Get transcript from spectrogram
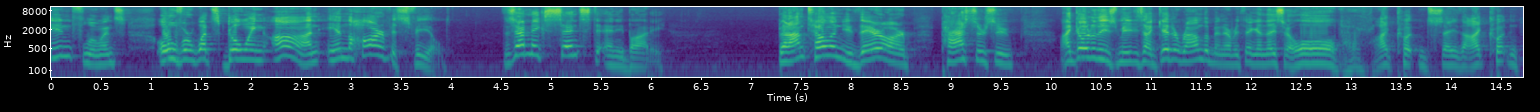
influence over what's going on in the harvest field? Does that make sense to anybody? But I'm telling you, there are pastors who I go to these meetings, I get around them and everything, and they say, Oh, I couldn't say that. I couldn't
